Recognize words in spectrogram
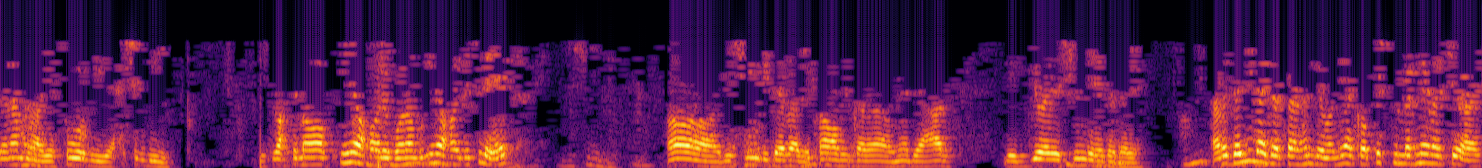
دنمها يصور بي يحشد بي. بس وقت ما وقت إنا خارج ونام إنا شو لهيك آه دشين بي كذا لصعب كذا ونادي عرض بيجيو يشين لهيك داره هذا دليل أجل كان هندي ونيا كوبش المرنة ما شيء هاي.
